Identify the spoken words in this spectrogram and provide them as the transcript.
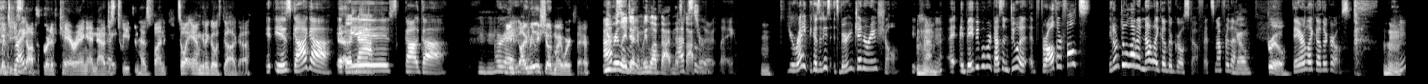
when she Right. stops sort of caring and now just tweets and has fun. So I am going to go with Gaga. It is Gaga. It Good math. is Gaga. Mhm. All right. I really showed my work there. You really did, and we love that in this classroom. Absolutely. Hmm. You're right because it is. It's very generational. It- Mhm. a, a baby boomer doesn't do it for all their faults. They don't do a lot of not like other girl stuff. It's not for them. No. True. They are like other girls. Mhm.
